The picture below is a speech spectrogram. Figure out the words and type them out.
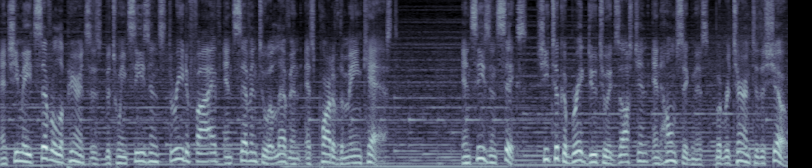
and she made several appearances between seasons 3 to 5 and 7 to 11 as part of the main cast. In season 6, she took a break due to exhaustion and homesickness but returned to the show.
